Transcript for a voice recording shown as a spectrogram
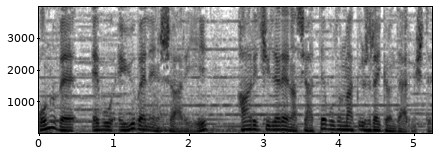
onu ve Ebu Eyyub el-Ensari'yi haricilere nasihatte bulunmak üzere göndermişti.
